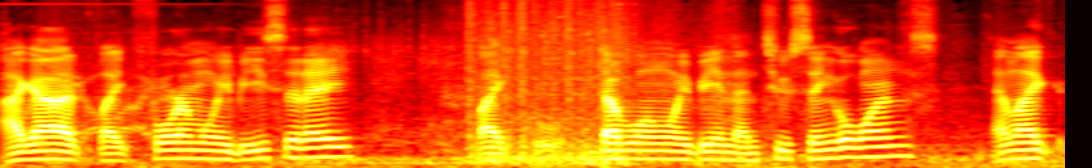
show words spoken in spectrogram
I got like four MOABs today, like double MOAB and then two single ones and like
